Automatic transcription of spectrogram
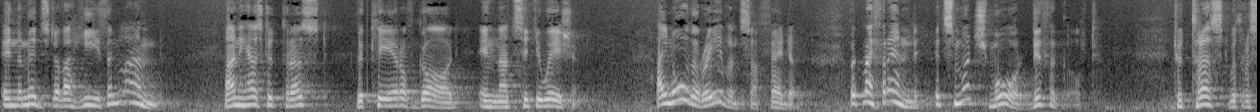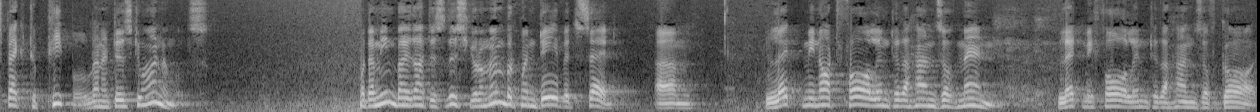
in the midst of a heathen land. And he has to trust the care of God in that situation. I know the ravens are fed him, but my friend, it's much more difficult to trust with respect to people than it is to animals. What I mean by that is this you remember when David said, um, Let me not fall into the hands of men, let me fall into the hands of God.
